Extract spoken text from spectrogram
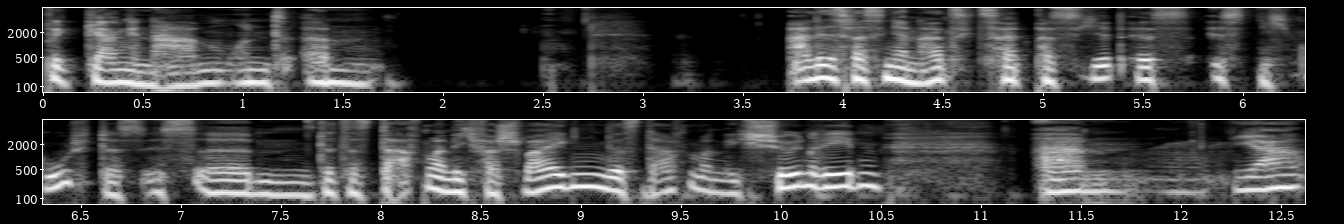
begangen haben. Und ähm, alles, was in der Nazi-Zeit passiert ist, ist nicht gut. Das ist, ähm, das, das, darf man nicht verschweigen, das darf man nicht schönreden. Ähm, ja,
